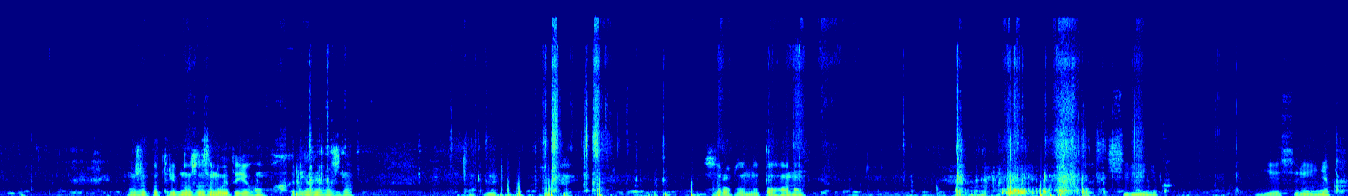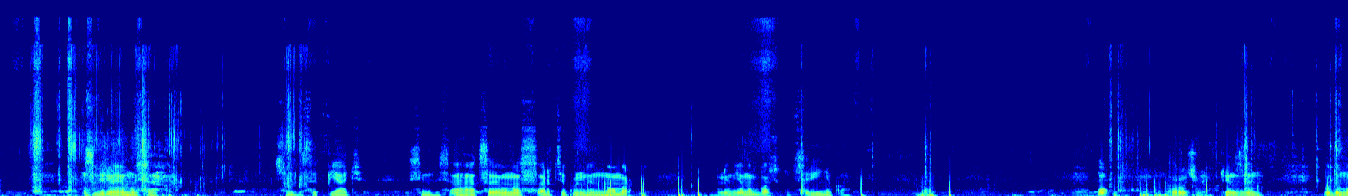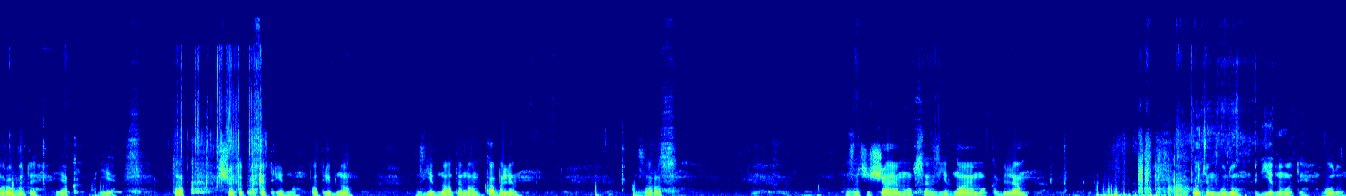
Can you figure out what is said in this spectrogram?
Може потрібно заземлити його, хрен його зна. Так, ну. Зроблено непогано. Серійник. Є серійник. Звіряємося. 75. 70. Ага, це у нас артикульний номер. Блін, я не бачу тут серійника. Ну, коротше, хрін з ним. Будемо робити як є. Так, що тепер потрібно? Потрібно з'єднати нам кабелі. Зараз зачищаємо все, з'єднаємо кабеля і потім буду під'єднувати воду.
